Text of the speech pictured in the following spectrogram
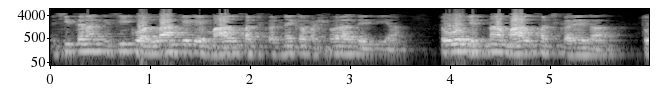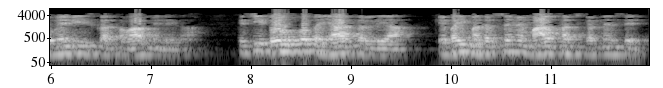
اسی طرح کسی کو اللہ کے لیے مال خرچ کرنے کا مشورہ دے دیا، تو وہ جتنا مال خرچ کرے گا، تمہیں بھی اس کا ثواب ملے گا۔ کسی دوست کو تیار کر لیا کہ بھائی مدرسے میں مال خرچ کرنے سے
